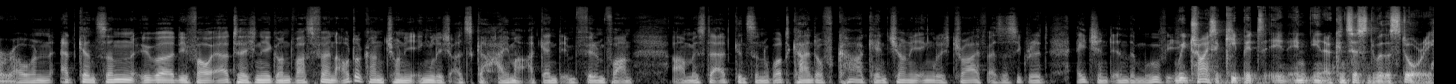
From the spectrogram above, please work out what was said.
Rowan Atkinson über die VR-Technik und was für ein Auto kann Johnny English als geheimer Agent im Film fahren. Uh, Mr. Atkinson, what kind of car can Johnny English drive as a secret agent in the movie? We try to keep it in, in you know consistent with the story,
